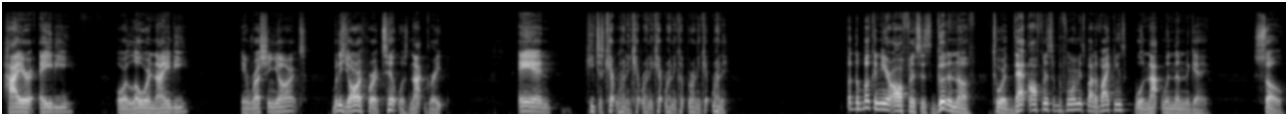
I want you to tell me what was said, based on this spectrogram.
higher 80 or lower 90 in rushing yards, but his yards per attempt was not great. And he just kept running, kept running, kept running, kept running, kept running. But the Buccaneer offense is good enough to where that offensive performance by the Vikings will not win them the game. So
